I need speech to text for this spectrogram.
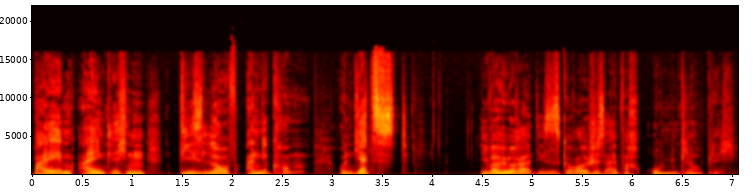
beim eigentlichen Diesellauf angekommen. Und jetzt, lieber Hörer, dieses Geräusch ist einfach unglaublich.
